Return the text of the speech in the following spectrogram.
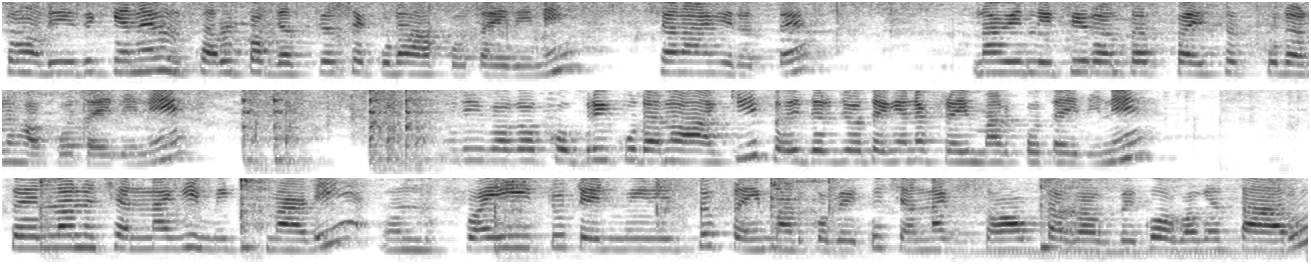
ಸೊ ನೋಡಿ ಇದಕ್ಕೇ ಒಂದು ಸ್ವಲ್ಪ ಗಸಗಸೆ ಕೂಡ ಹಾಕೋತಾ ಇದ್ದೀನಿ. ಚೆನ್ನಾಗಿರುತ್ತೆ. ನಾವು ಇಲ್ಲಿ ಇಟ್ಟಿರೋಂಥ ಸ್ಪೈಸಸ್ ಕೂಡ ಹಾಕೋತಾ ಇದ್ದೀನಿ. ನೋಡಿ, ಇವಾಗ ಕೊಬ್ಬರಿ ಕೂಡ ಹಾಕಿ ಸೊ ಇದ್ರ ಜೊತೆಗೇ ಫ್ರೈ ಮಾಡ್ಕೋತಾ ಇದ್ದೀನಿ. ಸೊ, ಎಲ್ಲನೂ ಚೆನ್ನಾಗಿ ಮಿಕ್ಸ್ ಮಾಡಿ ಒಂದು five to ten minutes fry ಮಾಡ್ಕೋಬೇಕು. ಚೆನ್ನಾಗಿ ಸಾಫ್ಟಾಗಿ ಆಗಬೇಕು ಅವಾಗ ಸಾರು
